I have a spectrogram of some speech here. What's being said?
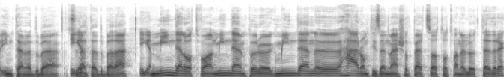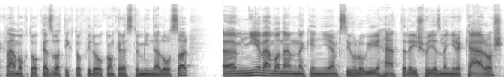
internetbe igen. született bele. Igen. Minden ott van, minden pörög, minden uh, három tized másodperc alatt ott van előtted, reklámoktól kezdve a TikTok videókon keresztül minden lószar. Nyilván van ennek egy ilyen pszichológiai háttere is, hogy ez mennyire káros,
